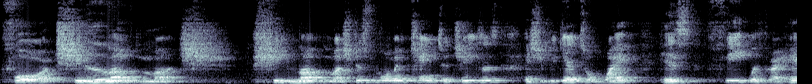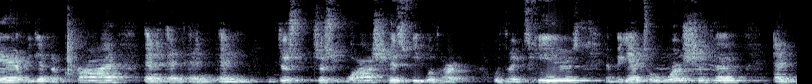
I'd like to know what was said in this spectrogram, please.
for she loved much she loved much. This woman came to Jesus and she began to wipe his feet with her hair, began to cry and, and, and, and just, just wash his feet with her, with her tears and began to worship him. And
